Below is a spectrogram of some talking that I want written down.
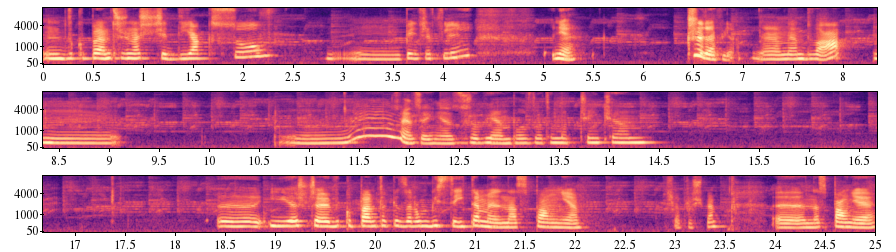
mm, wykupałem 13 diaksów, 5 refili. Nie, 3 refile. Ja Miałem dwa. Mm, mm, więcej nie zrobiłem poza tym odcinkiem. Yy, I jeszcze wykopałem takie zarąbiste itemy na spawnie przepraszam, e, na spawnie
